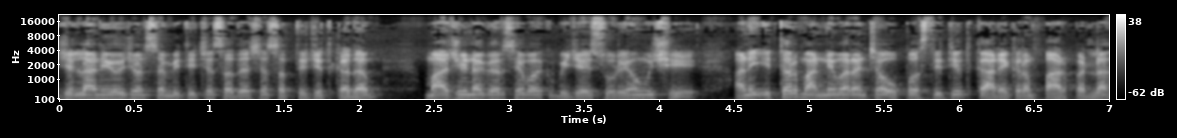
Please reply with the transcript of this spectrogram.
जिल्हा नियोजन समितीचे सदस्य सत्यजित कदम माजी नगरसेवक विजय सूर्यवंशी आणि इतर मान्यवरांच्या उपस्थितीत कार्यक्रम पार पडला.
